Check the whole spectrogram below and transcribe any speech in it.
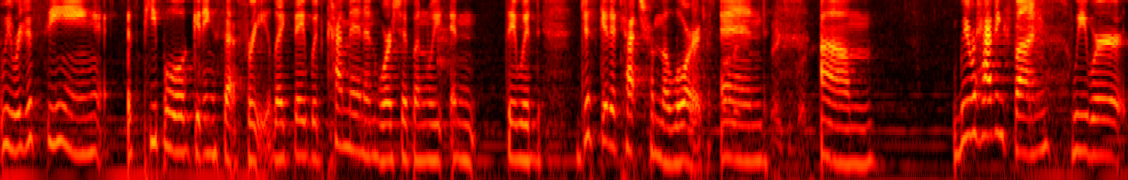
we were just seeing as people getting set free. Like they would come in and worship, and we and they would just get a touch from the Lord, and Thank you, buddy. um, we were having fun. We were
